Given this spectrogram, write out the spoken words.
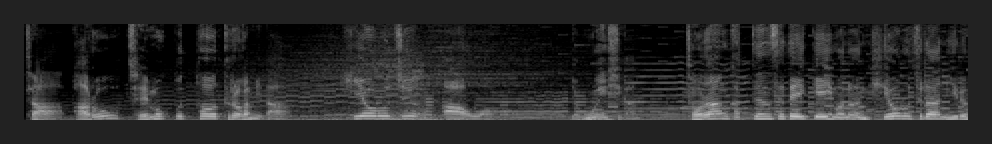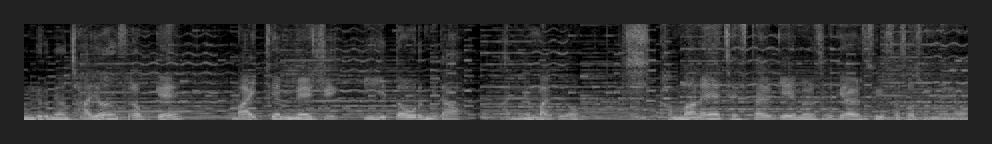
자, 바로 제목부터 들어갑니다. 히어로즈 아워 영웅의 시간 저랑 같은 세대의 게이머는 Heroes란 이름 들으면 자연스럽게 마이트 앤 매직이 떠오릅니다. 아니면 말고요. 간만에 제 스타일 게임을 소개할 수 있어서 좋네요.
